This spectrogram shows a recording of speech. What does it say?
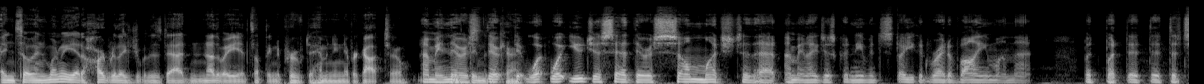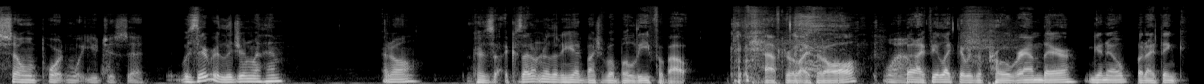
and so in one way he had a hard relationship with his dad, and another way he had something to prove to him, and he never got to. I mean, there is there, there- what what you just said. There is so much to that. I mean, I just couldn't even start. You could write a volume on that, but but it, it, it's so important what you just said. Was there religion with him at all? because Because I don't know that he had much of a belief about afterlife at all. Wow. But I feel like there was a program there, you know. But I think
